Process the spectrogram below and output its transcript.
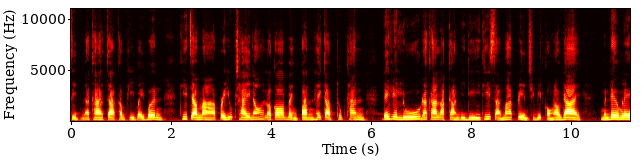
ษิตนะคะ จากคัมภีร์ไบเบิล ที่จะมาประยุกต์ใช้เนาะแล้วก็แบ่งปันให้กับทุกท่าน ได้เรียนรู้นะคะ หลักการดีๆ ที่สามารถเปลี่ยนชีวิตของเราได้ เหมือนเดิมเลย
